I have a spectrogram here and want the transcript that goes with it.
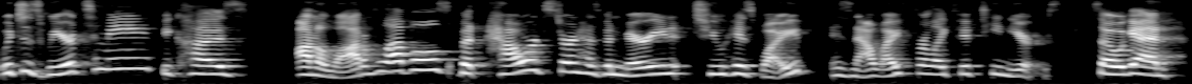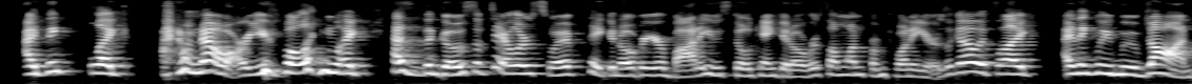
which is weird to me because on a lot of levels but howard stern has been married to his wife his now wife for like 15 years. So again I think like I don't know. Are you feeling like has the ghost of Taylor Swift taken over your body who still can't get over someone from 20 years ago? It's like I think we've moved on.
